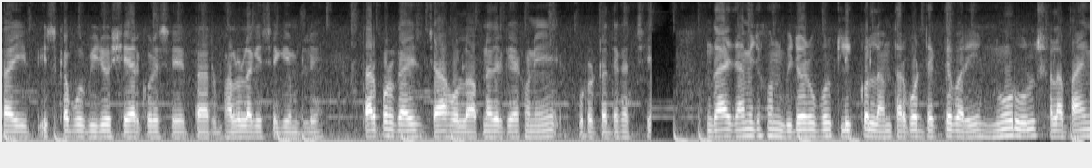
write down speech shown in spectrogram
তাই ইটস কাব্যর ভিডিও শেয়ার করেছে, তার ভালো লাগেছে গেম প্লে তারপর গাইজ যা হলো, আপনাদেরকে এখনই পুরোটা দেখাচ্ছি। গাইজ আমি যখন ভিডিওর উপর ক্লিক করলাম, তারপর দেখতে পারি, নুরুল শালা বাইং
